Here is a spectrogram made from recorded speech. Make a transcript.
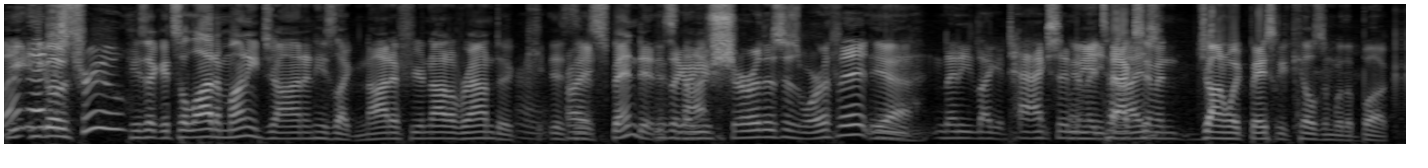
well, he, he goes is true. He's like, it's a lot of money, John, and he's like, not if you're not around to, to Right. spend it. He's It's like, are you sure this is worth it? And Yeah. then he like attacks him And and, he attacks dies. him, and John Wick basically kills him with a book.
